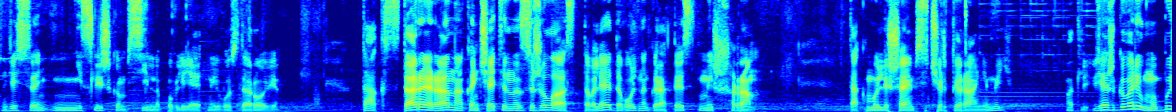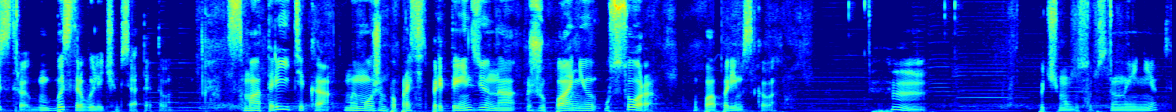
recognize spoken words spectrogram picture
Надеюсь, это не слишком сильно повлияет на его здоровье. Так, старая рана окончательно зажила, оставляя довольно гротескный шрам. Так, мы лишаемся черты раненой. Отли... Я же говорю, мы быстро, мы быстро вылечимся от этого. Смотрите-ка, мы можем попросить претензию на жупанию Усора у Папы Римского. Хм. Почему бы, собственно, и нет?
